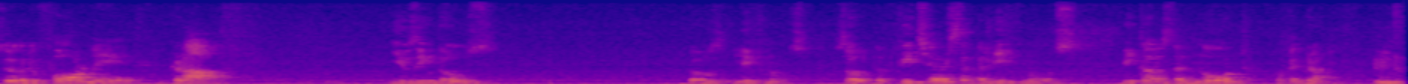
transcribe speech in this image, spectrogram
So we're going to form a graph using those those leaf nodes. So the features at the leaf nodes becomes the node of a graph.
